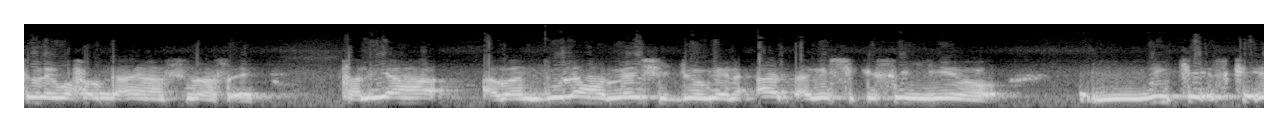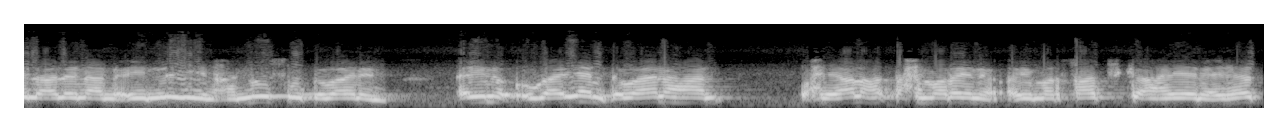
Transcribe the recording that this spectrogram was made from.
siday wax u dhacayna sidaas eh taliyaha abaanduulaha meesha joogeen aada aga shakisan yihiin oo ninkay iska ilaalinaan ay leeyihiin hanoo soo dhawaanin ayna ogaayeen dhawaanahan waxyaalaha dhexmarayna ay markhaati ka ahayeen aheyd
